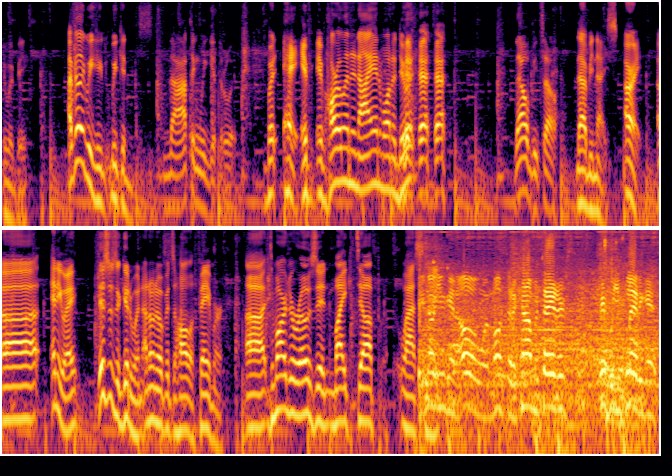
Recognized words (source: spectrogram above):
It would be. I feel like we could we could Nah, I think we get through it. but hey, if if Harlan and Ian want to do it, that would be tough. That'd be nice. All right. Uh, anyway, this was a good one. I don't know if it's a Hall of Famer. Uh, DeMar DeRozan mic'd up last You know night. you get old when most of the commentators, people you played against.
